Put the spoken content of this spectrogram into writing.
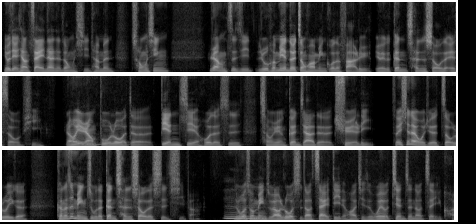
有点像灾难的东西，他们重新让自己如何面对中华民国的法律有一个更成熟的 SOP，然后也让部落的边界或者是成员更加的确立。所以现在我觉得走入一个可能是民主的更成熟的时期吧。如果说民主要落实到在地的话，其实我有见证到这一块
